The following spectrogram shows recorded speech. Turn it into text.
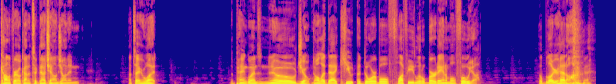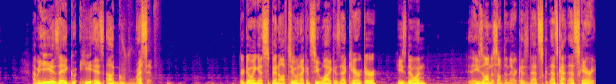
Colin Farrell kind of took that challenge on, and I'll tell you what, the Penguin's no joke. Don't let that cute, adorable, fluffy little bird animal fool you. He'll blow your head off. I mean, he is a he is aggressive. They're doing a spinoff too, and I can see why because that character he's doing, he's on to something there because that's that's kind that's scary.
